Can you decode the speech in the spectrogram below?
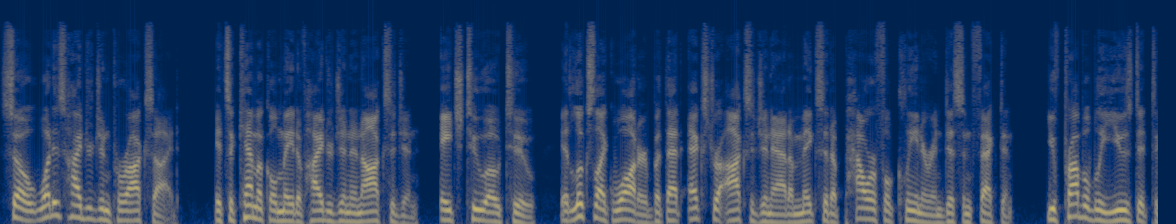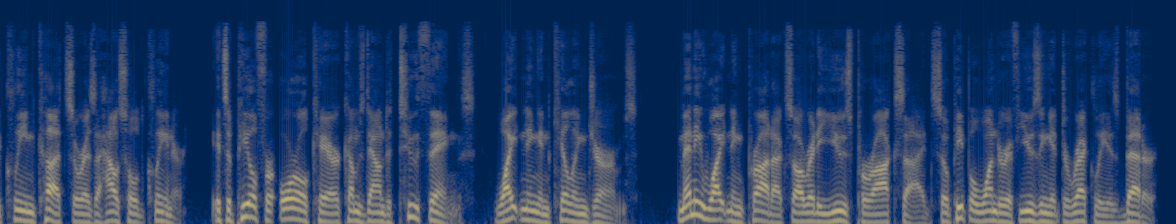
So, what is hydrogen peroxide? It's a chemical made of hydrogen and oxygen, H2O2. It looks like water, but that extra oxygen atom makes it a powerful cleaner and disinfectant. You've probably used it to clean cuts or as a household cleaner. Its appeal for oral care comes down to two things, whitening and killing germs. Many whitening products already use peroxide, so people wonder if using it directly is better.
